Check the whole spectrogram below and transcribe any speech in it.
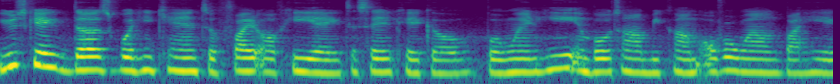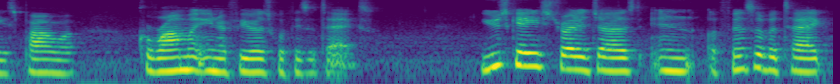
Yusuke does what he can to fight off Hiei to save Keiko, but when he and Botan become overwhelmed by Hiei's power, Kurama interferes with his attacks. Yusuke strategized an offensive attack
